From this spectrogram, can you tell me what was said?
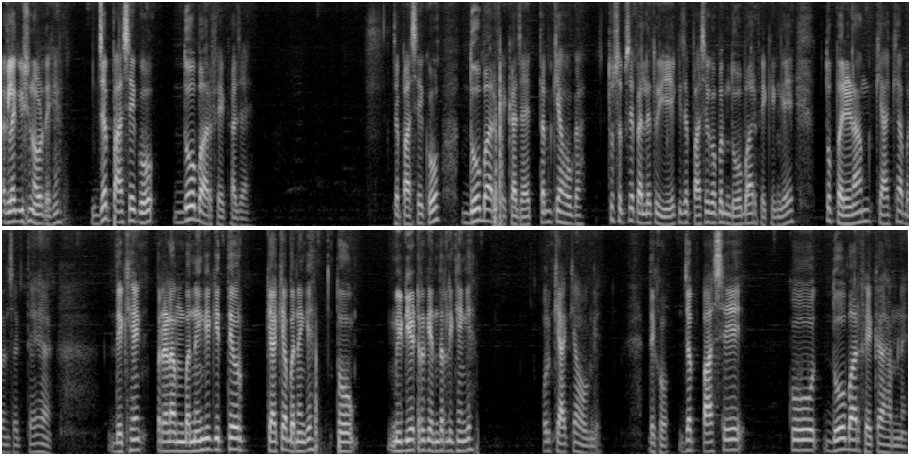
अगला क्वेश्चन और देखें। जब पासे को दो बार फेंका जाए, जब पासे को दो बार फेंका जाए, तब क्या होगा? तो सबसे पहले तो ये कि जब पासे को अपन दो बार फेंकेंगे तो परिणाम क्या क्या बन सकते हैं? देखें, परिणाम बनेंगे कितने और क्या क्या बनेंगे? तो मीडिएटर के अंदर लिखेंगे और क्या क्या होंगे। देखो, जब पासे को दो बार फेंका है हमने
